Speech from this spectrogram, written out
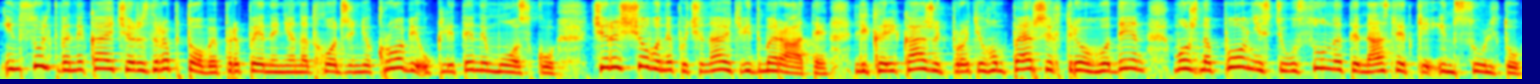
Інсульт виникає через раптове припинення надходження крові у клітини мозку, через що вони починають відмирати. Лікарі кажуть, протягом перших трьох годин можна повністю усунути наслідки інсульту.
